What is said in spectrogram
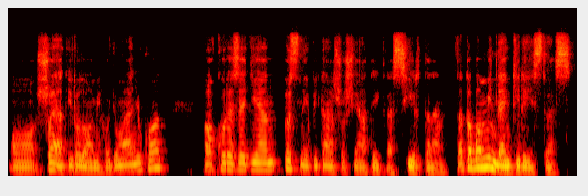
a saját irodalmi hagyományukat, akkor ez egy ilyen össznépi társasjáték lesz hirtelen. Tehát abban mindenki részt vesz,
